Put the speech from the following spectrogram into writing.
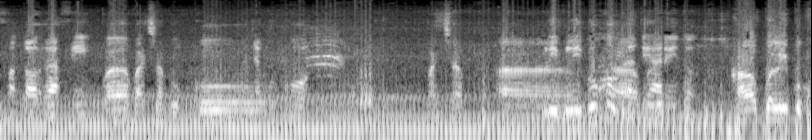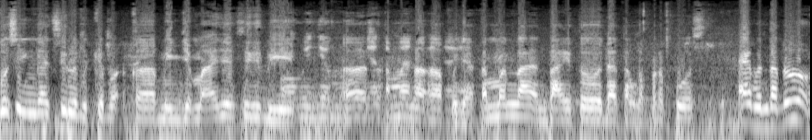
fotografi, Eh, baca buku baca buku. baca eh, Beli-beli buku eh, berarti beli- hari itu. kalau beli buku sih enggak sih lebih ke, ke minjem aja sih di Oh, minjem eh, punya teman gitu punya ya. teman lah entah itu datang ke perpus eh bentar dulu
